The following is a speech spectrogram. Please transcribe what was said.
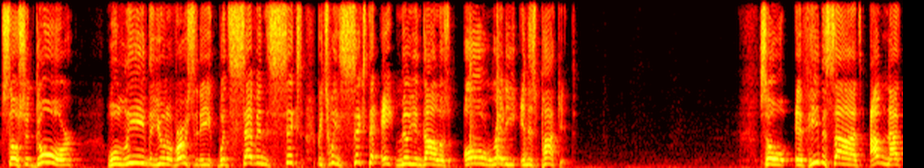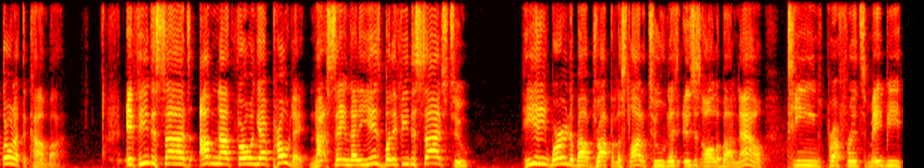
So Shedeur will leave the university with seven, six, between six to eight million dollars already in his pocket. So if he decides I'm not throwing at the combine, if he decides I'm not throwing at pro day, not saying that he is, but if he decides to, he ain't worried about dropping a slot or two. It's just all about now team's preference, maybe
